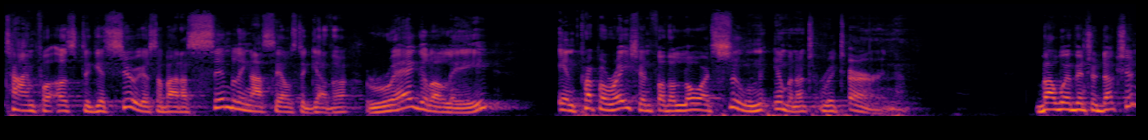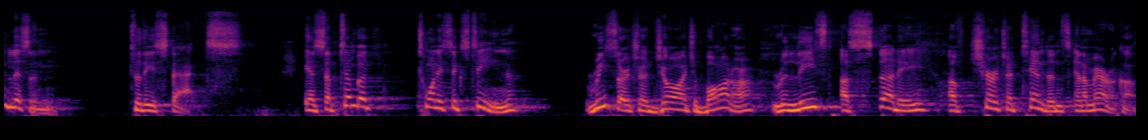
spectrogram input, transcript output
time for us to get serious about assembling ourselves together regularly in preparation for the Lord's soon imminent return. By way of introduction, listen to these stats. In September 2016, researcher George Barna released a study of church attendance in America.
